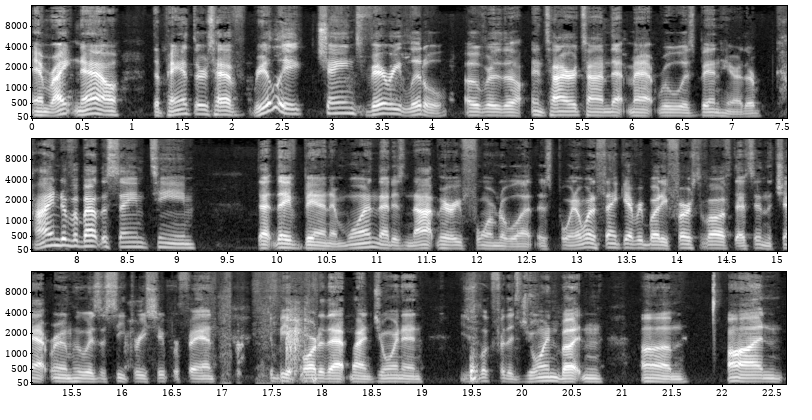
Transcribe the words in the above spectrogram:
And right now, the Panthers have really changed very little over the entire time that Matt Rhule has been here. They're kind of about the same team that they've been, and one that is not very formidable at this point. I want to thank everybody, first of all, if that's in the chat room, who is a C3 super fan, can be a part of that by joining. You just look for the join button um, on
